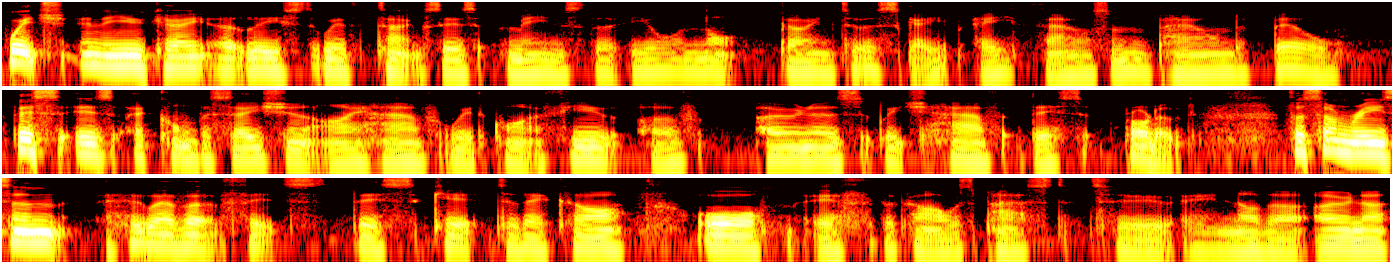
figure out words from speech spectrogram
which in the UK at least with taxes means that you're not going to escape a thousand pound bill. This is a conversation I have with quite a few of owners which have this product. For some reason, whoever fits this kit to their car, or if the car was passed to another owner,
